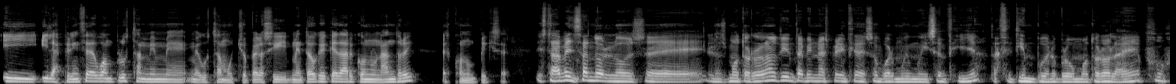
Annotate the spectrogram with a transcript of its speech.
Y, y la experiencia de OnePlus también me, me gusta mucho, pero si me tengo que quedar con un Android, es con un Pixel. Estaba pensando, los, eh, los Motorola no tienen también una experiencia de software muy, muy sencilla. Hace tiempo que no pruebo un Motorola, ¿eh? Uf.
